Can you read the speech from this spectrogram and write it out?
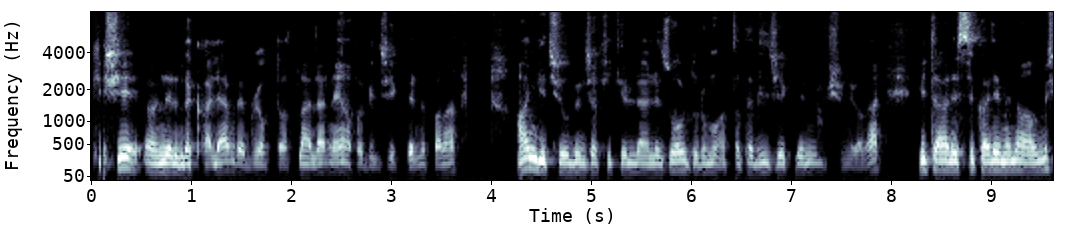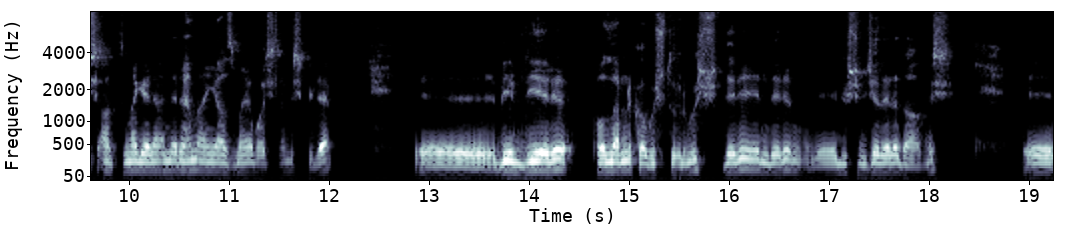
kişi önlerinde kalem ve blok notlarla ne yapabileceklerini falan hangi çılgınca fikirlerle zor durumu atlatabileceklerini düşünüyorlar. Bir tanesi kalemini almış, aklına gelenleri hemen yazmaya başlamış bile. Ee, bir diğeri kollarını kavuşturmuş, derin derin e, düşüncelere dalmış. Ee,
